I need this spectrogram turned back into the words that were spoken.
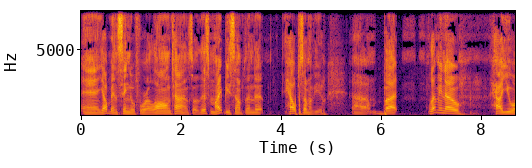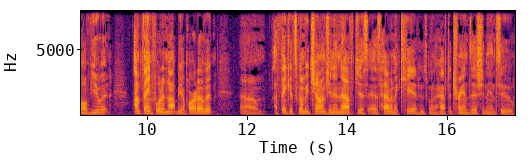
and y'all been single for a long time. So this might be something that helps some of you. Um, but let me know how you all view it. I'm thankful to not be a part of it. Um, I think it's going to be challenging enough just as having a kid who's going to have to transition into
